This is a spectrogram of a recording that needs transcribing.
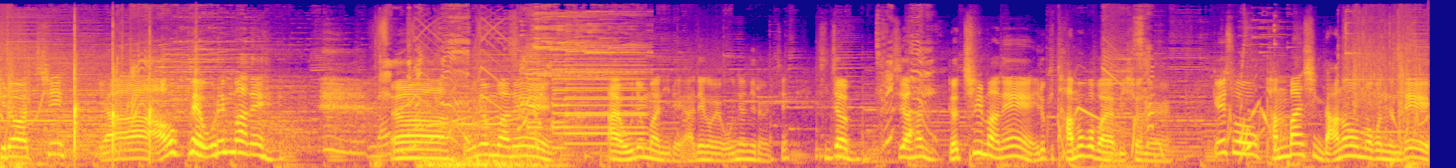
그렇지. 야, 아홉 배 오랜만에. 야 5년 만에 아 5년 만이래 아 내가 왜 5년이라 했지 진짜 진짜 한 며칠 만에 이렇게 다 먹어봐요 미션을 계속 반반씩 나눠 먹었는데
